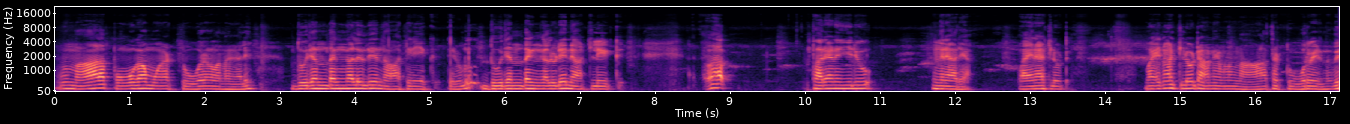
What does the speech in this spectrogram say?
നാളെ പോകാൻ പോണ ടൂർ എന്ന് പറഞ്ഞു കഴിഞ്ഞാൽ ദുരന്തങ്ങളുടെ നാട്ടിലേക്ക്. കേട്ടുള്ളൂ ദുരന്തങ്ങളുടെ നാട്ടിലേക്ക്. പറയുകയാണെങ്കിൽ ഒരു എങ്ങനെ അറിയാം വയനാട്ടിലോട്ട്. വയനാട്ടിലോട്ടാണ് നമ്മൾ നാളത്തെ ടൂർ വരുന്നത്.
